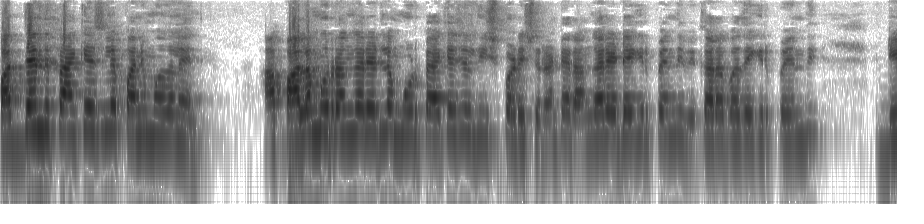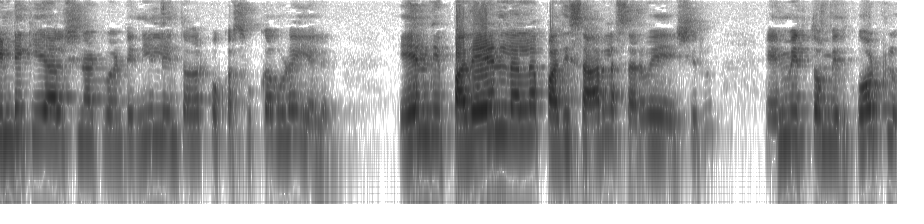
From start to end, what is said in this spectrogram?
పద్దెనిమిది ప్యాకేజీలే పని మొదలైంది. ఆ పాలమూరు రంగారెడ్డిలో మూడు ప్యాకేజీలు తీసి పడేశారు. అంటే రంగారెడ్డి ఎగిరిపోయింది వికారాబాద్ ఎగిరిపోయింది. డిండికి ఇవ్వాల్సినటువంటి నీళ్ళు ఇంతవరకు ఒక సుక్క కూడా ఇవ్వలేదు ఏంది? పదేళ్ళల్లో పదిసార్లు సర్వే చేసిరు ఎనిమిది తొమ్మిది కోట్లు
